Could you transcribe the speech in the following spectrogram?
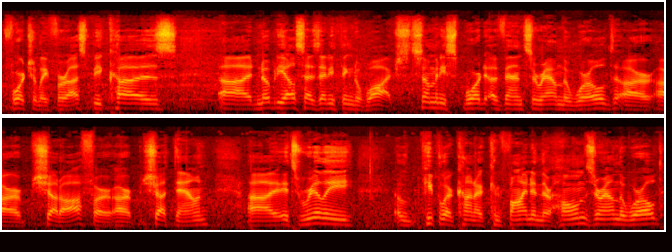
fortunately for us, because uh, nobody else has anything to watch. So many sport events around the world are, are shut off, or are shut down. Uh, it's really people are kind of confined in their homes around the world.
